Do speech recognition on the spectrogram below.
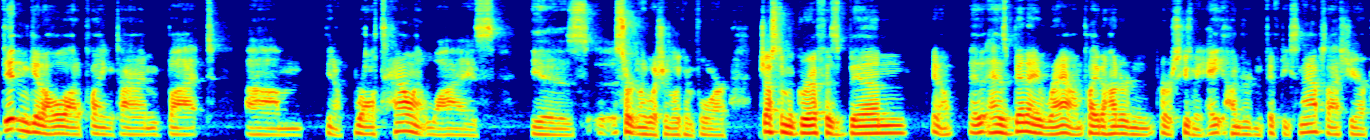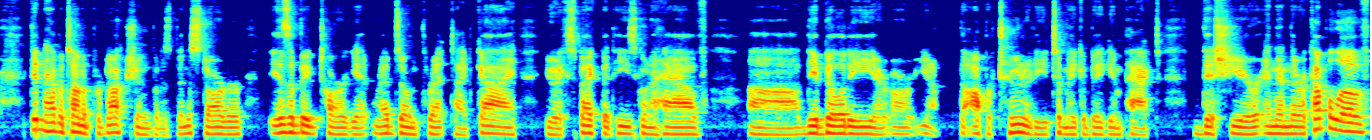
didn't get a whole lot of playing time, but um, you know, raw talent wise is certainly what you're looking for. Justin McGriff has been you know, it has been around, played 100 and, or excuse me, 850 snaps last year. Didn't have a ton of production, but has been a starter. Is a big target, red zone threat type guy. You would expect that he's going to have uh, the ability or, or, you know the opportunity to make a big impact this year. And then there are a couple of,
